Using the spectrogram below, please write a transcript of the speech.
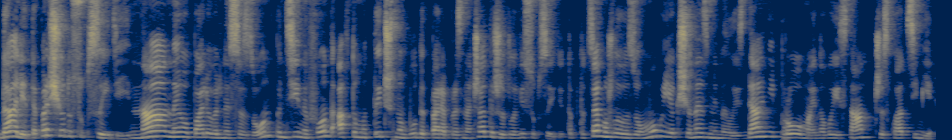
Далі, тепер щодо субсидій, на неопалювальний сезон пенсійний фонд автоматично буде перепризначати житлові субсидії. Тобто, це можливо за умови, якщо не змінились дані про майновий стан чи склад сім'ї.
